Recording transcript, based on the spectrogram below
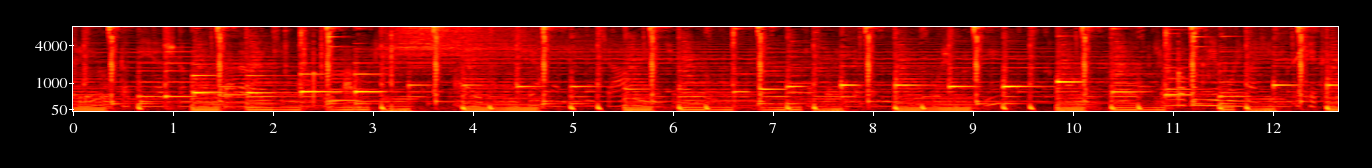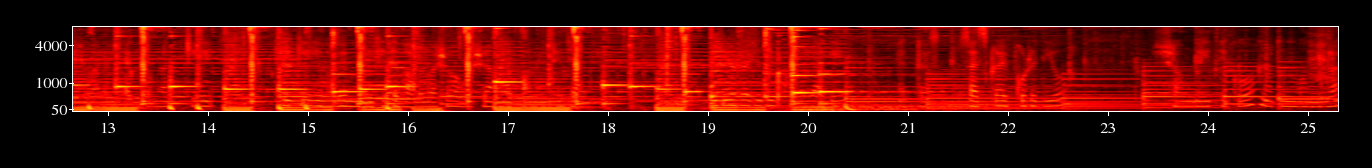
দেখলে ওটা দিয়ে আসলাম জন্য জন্য নিয়ে বসে সব রকম দিয়ে মুড়ি মাখিয়ে খেতে বেশ ভালোই লাগে খেতে ভালোবাসো অবশ্যই আমাকে কমেন্টে ভিডিওটা যদি একটা সাবস্ক্রাইব করে দিও। সঙ্গেই থেকো নতুন বন্ধুরা।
